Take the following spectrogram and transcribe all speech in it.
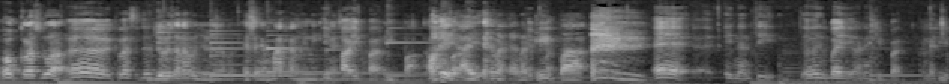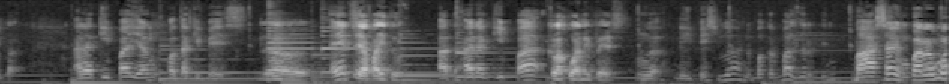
oh kelas 2 Eh kelas 2 jurusan apa jurusan apa SMA kan ini IPA, SMA. IPA. IPA oh iya iya anak-anak IPA Eh eh nanti eh, baik anak kipa anak IPA anak kipa yang otak IPS. Oh, Eh siapa itu anak kipa kelakuan IPS enggak di IPS juga ada bakar-bakar bahasa yang parah mah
